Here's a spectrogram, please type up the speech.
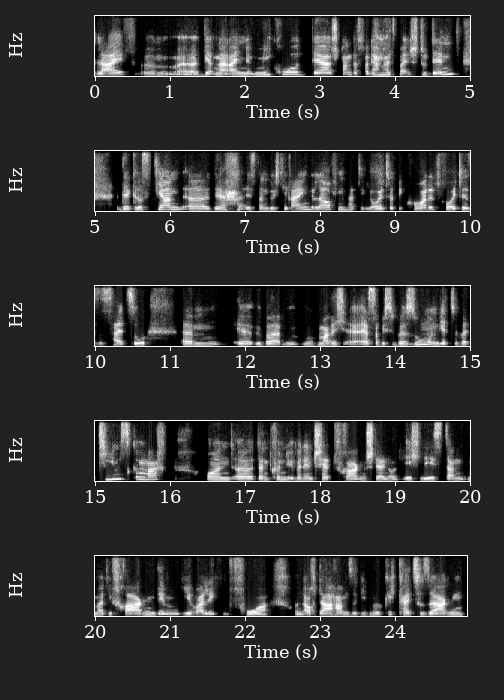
live, ähm, äh, wir hatten einen mit Mikro, der stand, das war damals mein Student, der Christian, äh, der ist dann durch die Reihen gelaufen, hat die Leute rekordet. Heute ist es halt so, ähm, äh, über mache ich, erst habe ich es über Zoom und jetzt über Teams gemacht. Und äh, dann können die über den Chat Fragen stellen und ich lese dann immer die Fragen dem jeweiligen vor. Und auch da haben sie die Möglichkeit zu sagen,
